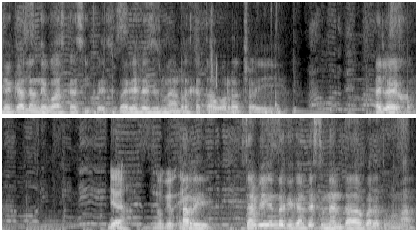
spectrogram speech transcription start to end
ya que hablan de Huasca, sí, pues varias veces me han rescatado borracho y. Ahí lo dejo. Ya, no que- Harry, están pidiendo que cantes tu nantada para tu mamá.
